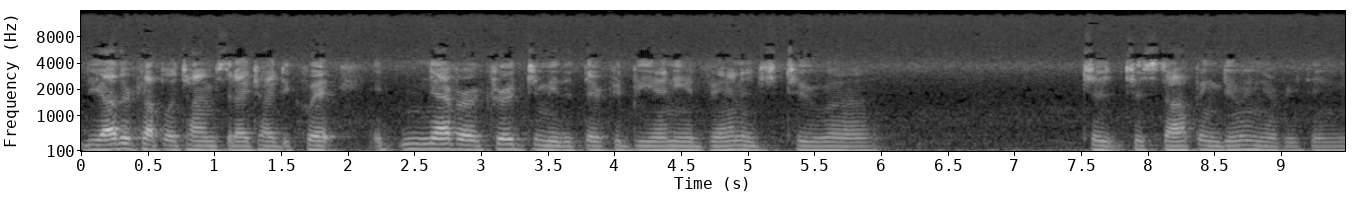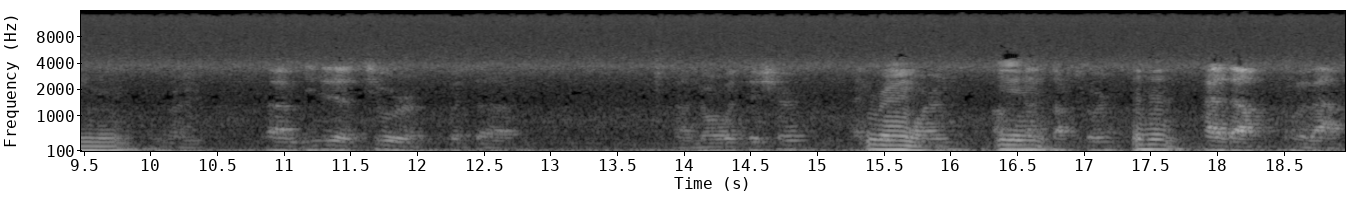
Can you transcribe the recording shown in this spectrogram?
the other couple of times that I tried to quit, it never occurred to me that there could be any advantage to uh, to to stopping doing everything. You know. Right. Um, you did a tour with uh, Norwood Fisher and Right. Warren on Yeah. the tour. Uh-huh. How did that come about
